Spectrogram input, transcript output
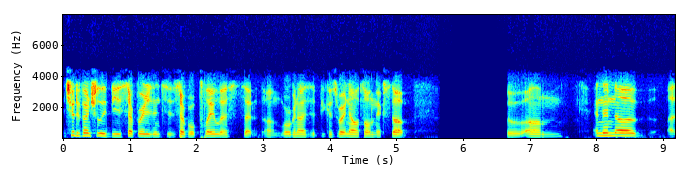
it should eventually be separated into several playlists that um, organize it because right now it's all mixed up. So, um, and then uh, uh,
